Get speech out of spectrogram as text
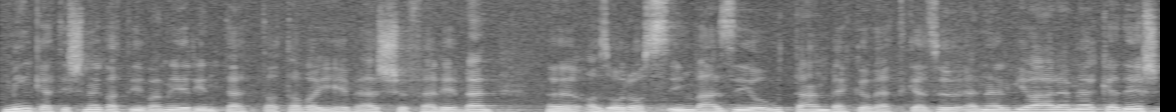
minket is negatívan érintett a tavalyi év első felében az orosz invázió után bekövetkező energiaáremelkedés,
